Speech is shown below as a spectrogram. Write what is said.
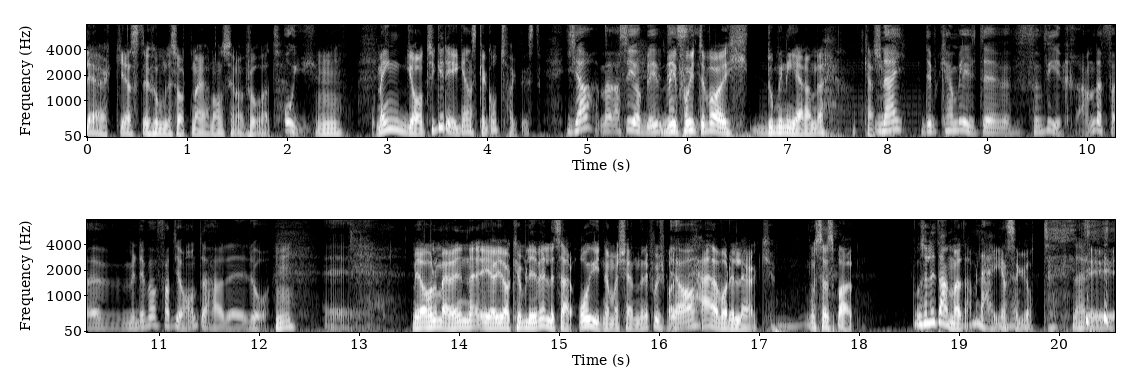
lökigaste humlesorterna jag någonsin har provat. Oj! Mm. Men jag tycker det är ganska gott faktiskt. Ja, men alltså jag blev... Det får ju inte vara dominerande kanske. Nej, det kan bli lite förvirrande för, men det var för att jag inte hade då... Mm. Eh, Men jag håller med dig, jag, jag kan bli väldigt så här, oj när man känner det först bara, Ja. här var det lök. Och sen så bara, och så lite annat, ja men det här är ganska gott. Det här är...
